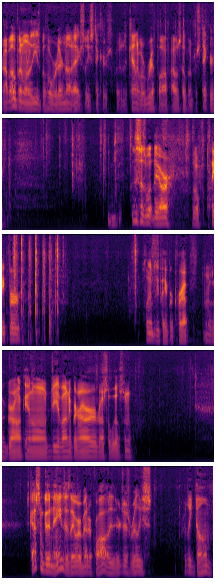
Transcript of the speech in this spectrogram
I've opened one of these before. They're not actually stickers. It was kind of a rip-off. I was hoping for stickers. This is what they are. Little paper flimsy paper crap. There's a Gronk in on Giovani Bernard, Russell Wilson. Got some good names if they were better quality. They're just really, really dumb.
